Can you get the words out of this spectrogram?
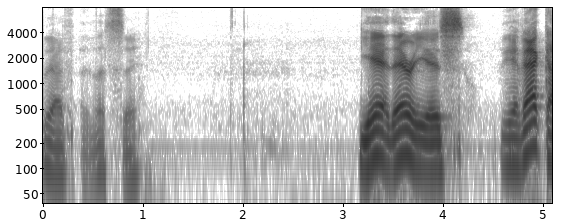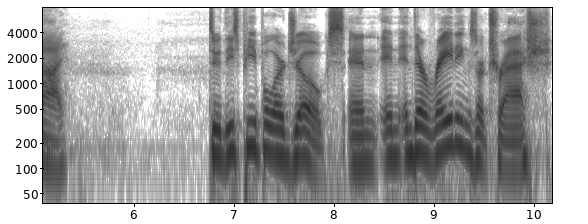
Yeah, let's see. Yeah, there he is. Yeah, that guy. dude these people are jokes and, and and their ratings are trash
